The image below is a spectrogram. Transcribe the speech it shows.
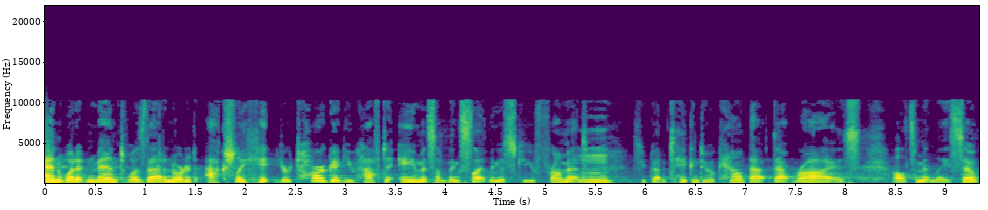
And what it meant was that in order to actually hit your target, you have to aim at something slightly askew from it. So you've got to take into account that, that rise, ultimately. So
